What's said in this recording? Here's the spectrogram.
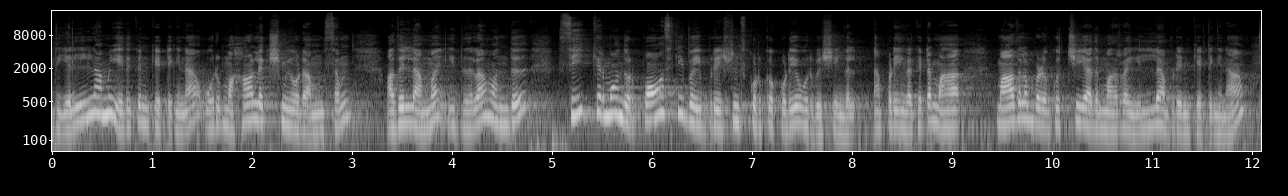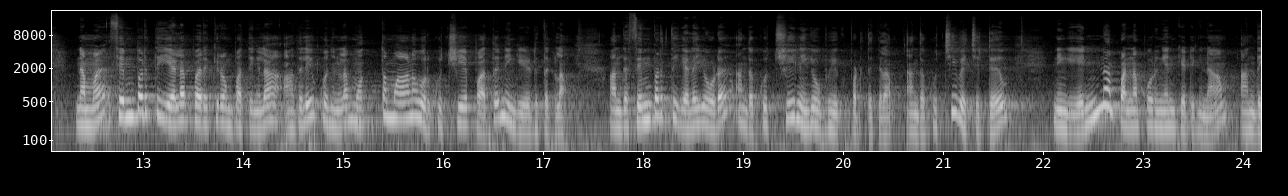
இது எல்லாமே எதுக்குன்னு கேட்டிங்கன்னா ஒரு மகாலட்சுமியோட அம்சம். அது இல்லாமல் இதெல்லாம் வந்து சீக்கிரமாக வந்து ஒரு பாசிட்டிவ் வைப்ரேஷன்ஸ் கொடுக்கக்கூடிய ஒரு விஷயங்கள். அப்படி எங்ககிட்ட மா மாதுளம்பழம் குச்சி அது மாதிரிலாம் இல்லை அப்படின்னு கேட்டிங்கன்னா நம்ம செம்பருத்தி இலை பறிக்கிறோம் பார்த்தீங்களா அதுலேயும் கொஞ்சம் நல்லா மொத்தமான ஒரு குச்சியை பார்த்து நீங்கள் எடுத்துக்கலாம். அந்த செம்பருத்தி இலையோட அந்த குச்சியை நீங்கள் உபயோகப்படுத்திக்கலாம். அந்த குச்சி வச்சுட்டு நீங்கள் என்ன பண்ண போகிறீங்கன்னு கேட்டிங்கன்னா அந்த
